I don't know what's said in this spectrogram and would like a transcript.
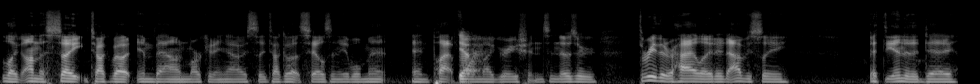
like on the site, talk about inbound marketing, obviously, talk about sales enablement and platform yeah. migrations. And those are three that are highlighted. Obviously, at the end of the day,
